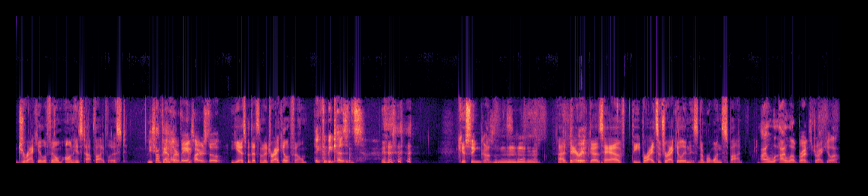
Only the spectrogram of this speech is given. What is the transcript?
Dracula film on his top five list. He's got vampire. have vampires though. Yes, but that's not a Dracula film. They could be cousins. Kissing cousins. Uh, Derek does have the Brides of Dracula in his number one spot, I, l- I love Brides of Dracula.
